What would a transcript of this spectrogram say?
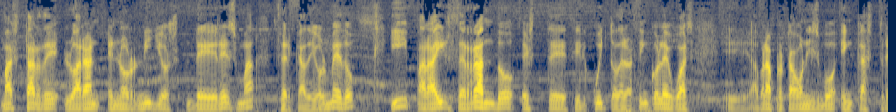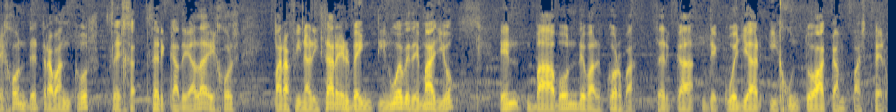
Más tarde lo harán en Hornillos de Eresma, cerca de Olmedo. Y para ir cerrando este circuito de las cinco leguas, eh, habrá protagonismo en Castrejón de Trabancos, cerca de Alaejos, para finalizar el 29 de mayo en Baabón de Valcorba, cerca de Cuellar y junto a Campaspero.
